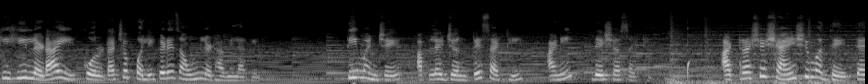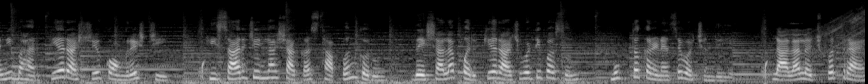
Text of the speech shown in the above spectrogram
की ही लढाई कोर्टाच्या पलीकडे जाऊन लढावी लागेल. ती म्हणजे आपल्या जनतेसाठी आणि देशासाठी. अठराशे शहाऐंशी मध्ये त्यांनी भारतीय राष्ट्रीय काँग्रेसची हिसार जिल्हा शाखा स्थापन करून देशाला परकीय राजवटीपासून मुक्त करण्याचे वचन दिले. लाला लजपत राय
